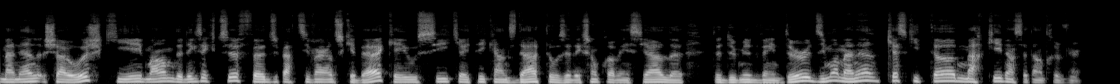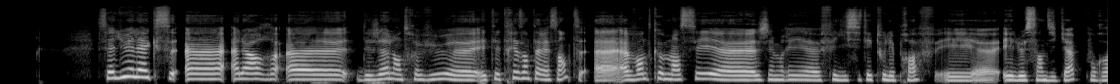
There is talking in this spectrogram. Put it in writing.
Manel Chaouche, qui est membre de l'exécutif du Parti vert du Québec et aussi qui a été candidate aux élections provinciales de 2022. Dis-moi, Manel, qu'est-ce qui t'a marqué dans cette entrevue? Salut Alex. Euh, alors euh, déjà l'entrevue euh, était très intéressante. avant de commencer, j'aimerais féliciter tous les profs et, et le syndicat pour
